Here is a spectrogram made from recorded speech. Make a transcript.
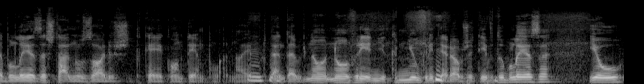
a beleza está nos olhos de quem a contempla. Não é? Uhum. Portanto, não, não haveria nenhum critério objetivo de beleza. Eu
